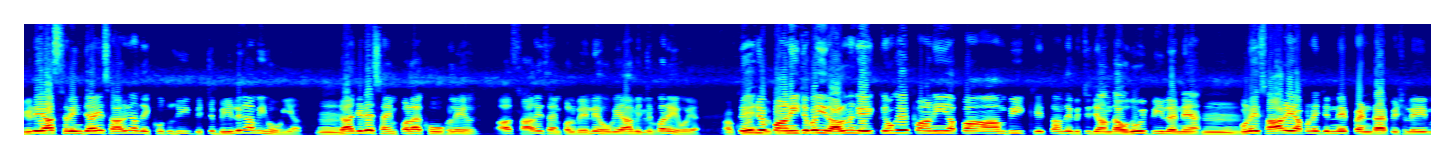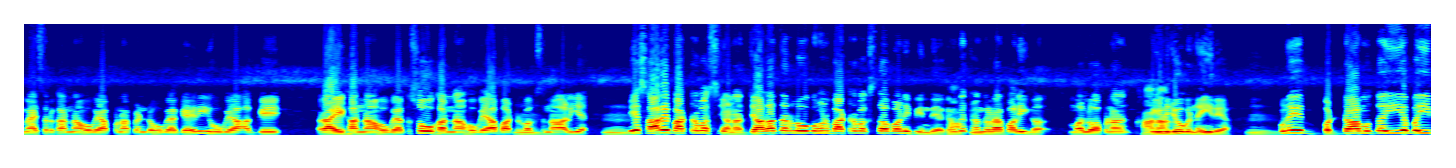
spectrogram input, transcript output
ਜਿਹੜੇ ਆ ਸਰਿੰਜਾਂ ਇਹ ਸਾਰੀਆਂ ਦੇਖੋ ਤੁਸੀਂ ਵਿੱਚ ਬੇਲੀਆਂ ਵੀ ਹੋ ਗਈਆਂ। ਜਾਂ ਜਿਹੜੇ ਸੈਂਪਲ ਆ ਖੋਖਲੇ ਆ ਸਾਰੇ ਸੈਂਪਲ ਵੇਲੇ ਹੋ ਗਏ ਆ ਵਿੱਚ ਭਰੇ ਹੋਏ ਆ। ਤੇ ਜੋ ਪਾਣੀ 'ਚ ਬਈ ਰਲਣਗੇ ਕਿਉਂਕਿ ਇਹ ਪਾਣੀ ਆਪਾਂ ਆਮ ਵੀ ਖੇਤਾਂ ਦੇ ਵਿੱਚ ਜਾਂਦਾ ਉਦੋਂ ਵੀ ਪੀ ਲੈਂਦੇ ਆ। ਹੁਣ ਇਹ ਸਾਰੇ ਆਪਣੇ ਜਿੰਨੇ ਪਿੰਡ ਆ ਪਿਛਲੇ ਮੈਸਰਖਾਨਾ ਹੋ ਗਿਆ ਆਪਣਾ ਪਿੰਡ ਹੋ ਗਿਆ ਗਹਿਰੀ ਹੋ ਗਿਆ ਅੱਗੇ ਰਾਏਖਾਨਾ ਹੋ ਗਿਆ ਕਸੋਖਾਨਾ ਹੋ ਗਿਆ ਵਾਟਰ ਬਕਸ ਨਾਲ ਹੀ ਹੂੰ। ਇਹ ਸਾਰੇ ਵਾਟਰ ਬਕਸ ਜਾਣਾ। ਜ਼ਿਆਦਾਤਰ ਲੋਕ ਹੁਣ ਵਾਟਰ ਬਕਸ ਦਾ ਪਾਣੀ ਪੀਂਦੇ ਆ ਕਿਉਂਕਿ ਥੰਦੜਾ ਪਾਣੀ ਮੰਨ ਲਓ ਆਪਣਾ ਪੀਣ ਯੋਗ ਨਹੀਂ ਰਿਹਾ। ਹੁਣ ਇਹ ਵੱਡਾ ਮੁੱਦਾ ਇਹ ਹੈ ਬਈ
